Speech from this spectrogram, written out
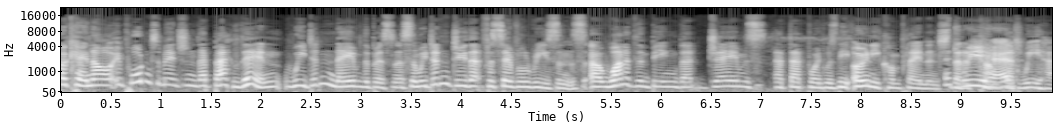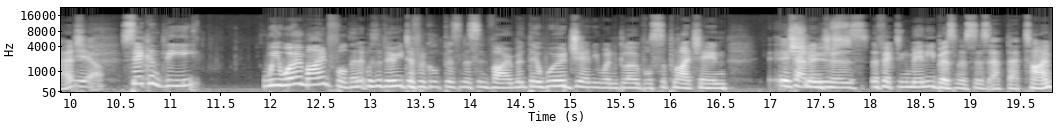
Okay, now important to mention that back then we didn't name the business and we didn't do that for several reasons. Uh, one of them being that James at that point was the only complainant That that, we had. that we had. Yeah. Secondly, we were mindful that it was a very difficult business environment. There were genuine global supply chain Issues. challenges affecting many businesses at that time.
